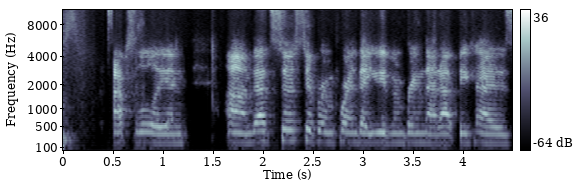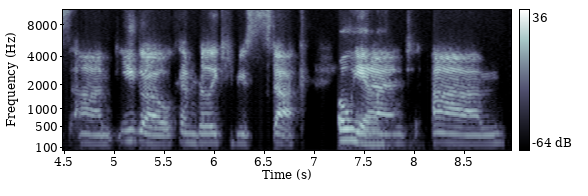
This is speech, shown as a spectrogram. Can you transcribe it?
absolutely. And um, that's so super important that you even bring that up because um, ego can really keep you stuck. Oh yeah, and um,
